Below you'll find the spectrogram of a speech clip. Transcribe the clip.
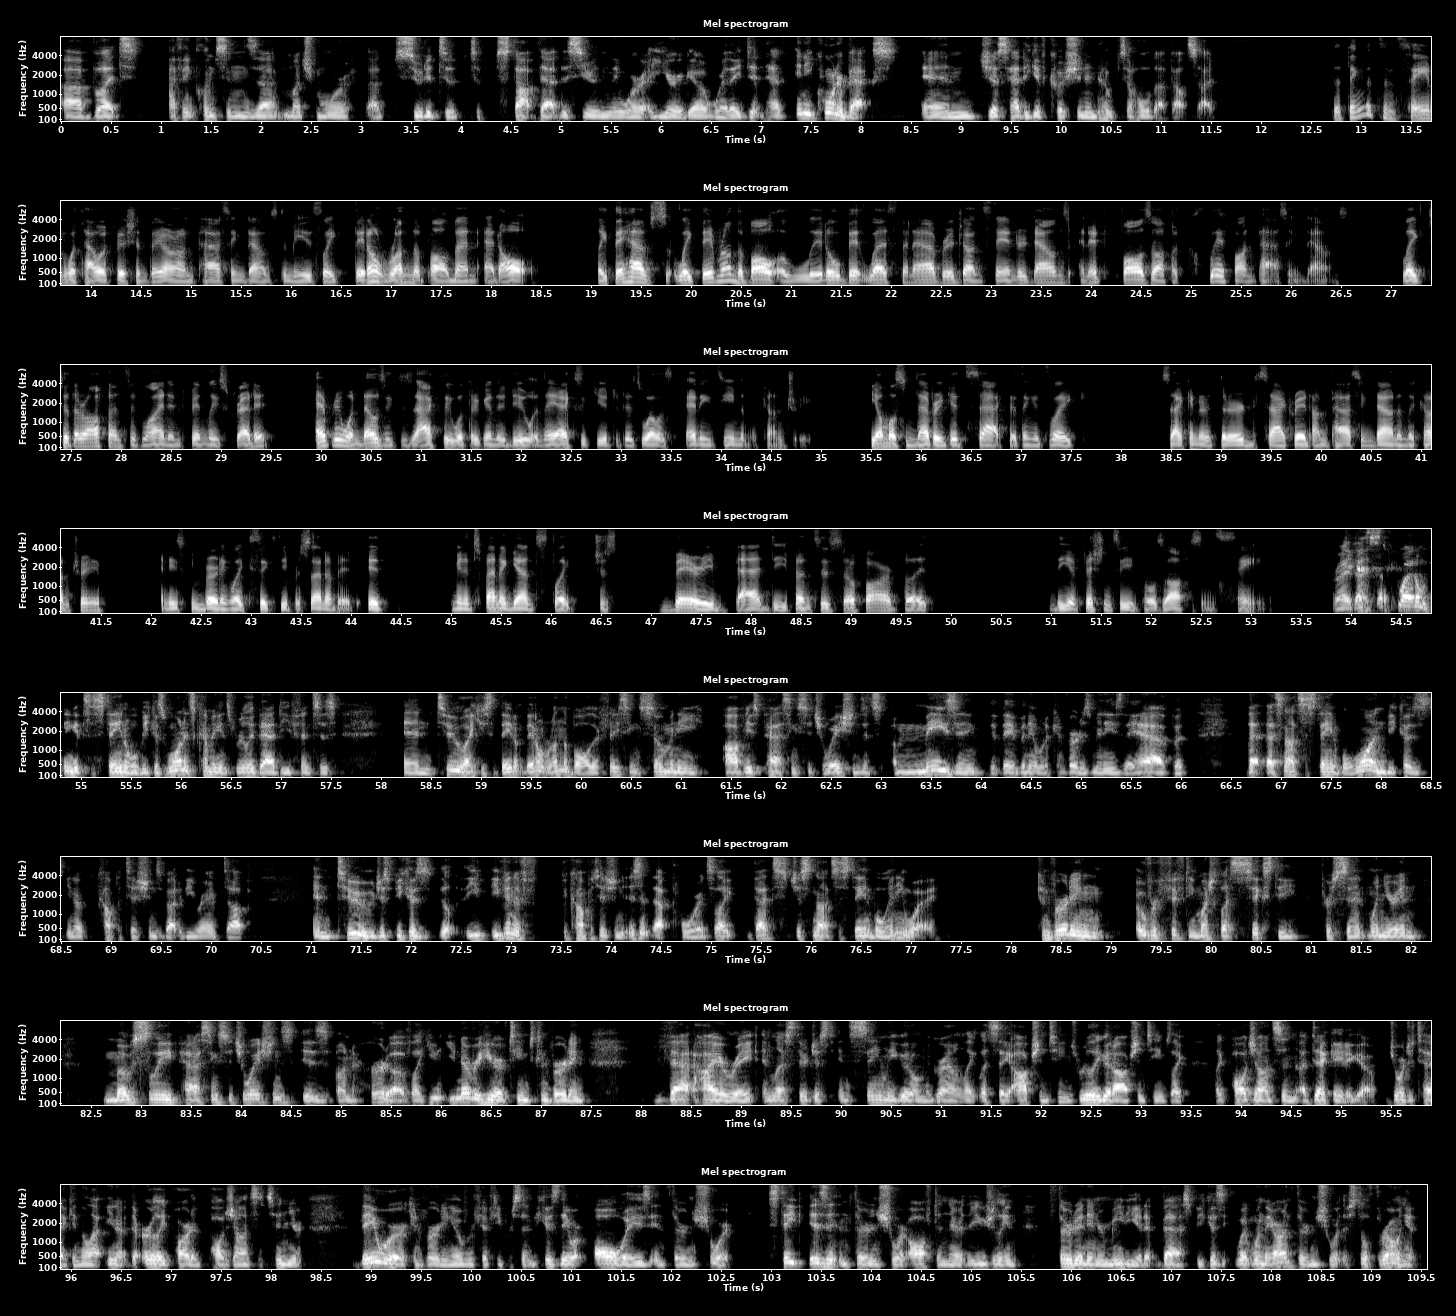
uh, but I think Clemson's uh, much more uh, suited to to stop that this year than they were a year ago, where they didn't have any cornerbacks and just had to give cushion and hope to hold up outside. The thing that's insane with how efficient they are on passing downs to me is like they don't run the ball then at all. Like they have like they run the ball a little bit less than average on standard downs and it falls off a cliff on passing downs. Like to their offensive line and Finley's credit, everyone knows exactly what they're going to do and they execute it as well as any team in the country. He almost never gets sacked. I think it's like second or third sack rate on passing down in the country and he's converting like 60% of it. It I mean it's been against like just very bad defenses so far, but the efficiency he pulls off is insane. Right. That's, that's why I don't think it's sustainable because one, it's coming against really bad defenses, and two, like you said, they don't they don't run the ball. They're facing so many obvious passing situations. It's amazing that they've been able to convert as many as they have, but that that's not sustainable. One, because you know competition's about to be ramped up, and two, just because uh, even if the competition isn't that poor, it's like that's just not sustainable anyway. Converting over 50, much less 60% when you're in mostly passing situations is unheard of. Like you, you never hear of teams converting that high a rate unless they're just insanely good on the ground. Like let's say option teams, really good option teams, like like Paul Johnson a decade ago, Georgia Tech in the you know the early part of Paul Johnson's tenure, they were converting over 50% because they were always in third and short. State isn't in third and short often. They're they're usually in third and intermediate at best because when they are in third and short, they're still throwing it.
